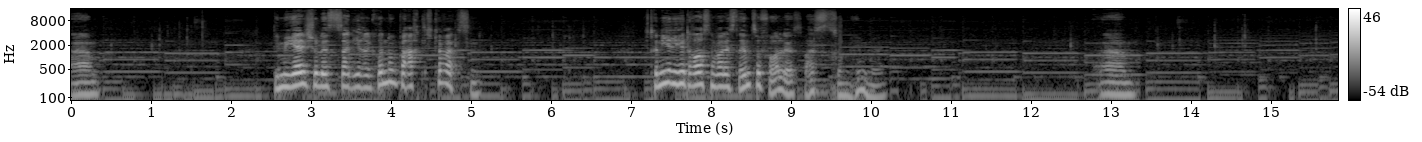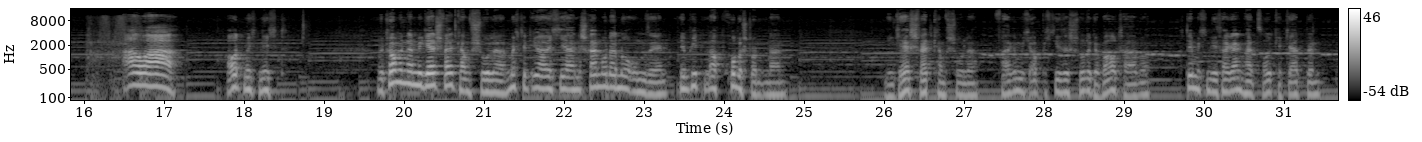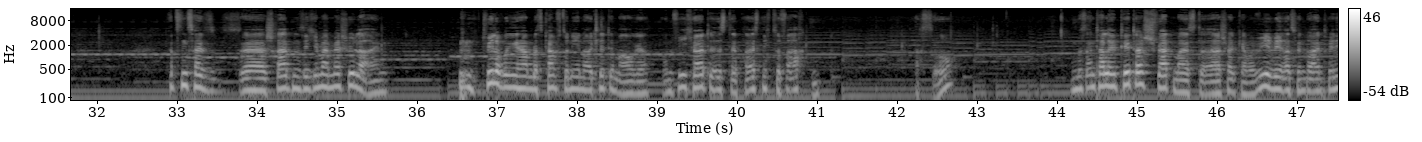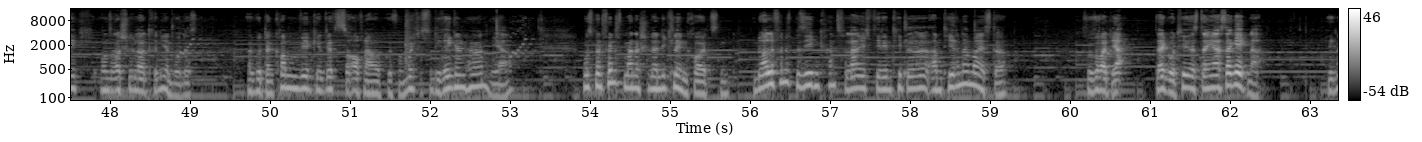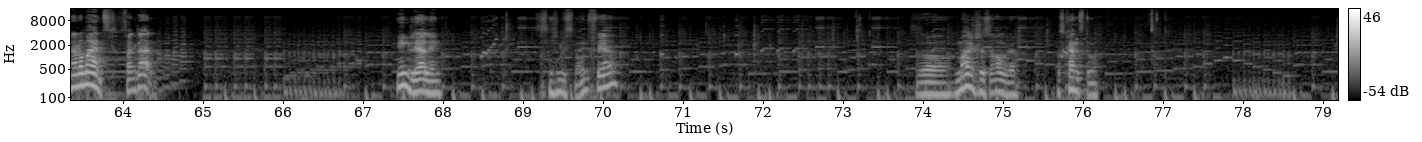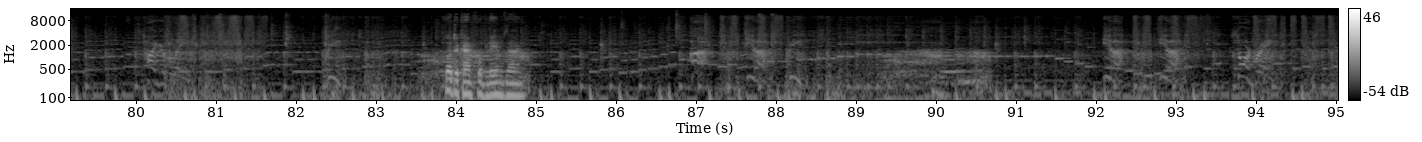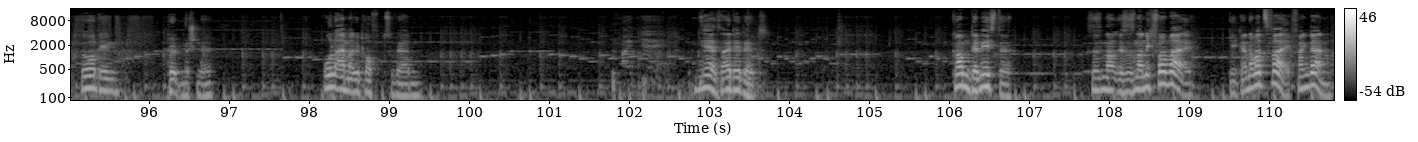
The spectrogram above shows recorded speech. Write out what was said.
Ähm. Die Miguel-Schule ist seit ihrer Gründung beachtlich gewachsen. Ich trainiere hier draußen, weil es drin zu voll ist. Was zum Himmel? Ähm. Aua! Haut mich nicht. Willkommen in der Miguel Schwertkampfschule. Möchtet ihr euch hier einschreiben oder nur umsehen? Wir bieten auch Probestunden an. Miguel Schwertkampfschule. Frage mich, ob ich diese Schule gebaut habe, nachdem ich in die Vergangenheit zurückgekehrt bin. In letzter Zeit äh, schreiben sich immer mehr Schüler ein. Viele von ihnen haben das Kampfturnier in im Auge. Und wie ich hörte, ist der Preis nicht zu verachten. Ach so? Du bist ein talentierter Schwertmeister, äh, Schwertkämpfer. Wie wäre es, wenn du ein Training unserer Schüler trainieren würdest? Na gut, dann kommen wir jetzt zur Aufnahmeprüfung. Möchtest du die Regeln hören? Ja. Du musst mit fünf meiner Schülern die Klingen kreuzen. Wenn du alle fünf besiegen kannst, verleihe ich dir den Titel amtierender Meister. So, soweit, ja. Sehr gut, hier ist dein erster Gegner. Gegner Nummer 1, fangt an. Gegen Lehrling. Ist nicht ein bisschen unfair? So, magisches Auge. Was kannst du? Sollte kein Problem sein. So, den töten wir schnell. Ohne einmal getroffen zu werden. Yes, I did it. Komm, der nächste. Es ist noch, es ist noch nicht vorbei. Gegner Nummer 2, fang dann.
